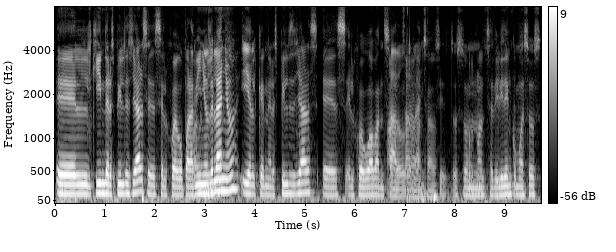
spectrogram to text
El Kinder Spiel des Jahres es el juego para, Para niños, del niños. año y el Kenner Spiel des Jahres es el juego avanzado, Avanzado. del Avanzado. año. Sí, entonces son- Pues se dividen como esos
